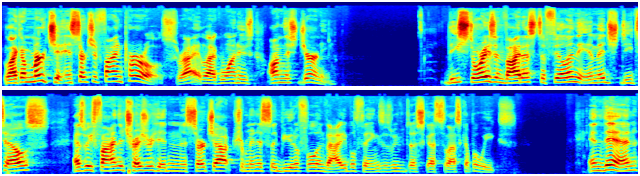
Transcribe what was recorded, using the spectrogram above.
like a merchant in search of fine pearls, right? Like one who's on this journey. These stories invite us to fill in the image details as we find the treasure hidden and search out tremendously beautiful and valuable things, as we've discussed the last couple weeks. And then,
